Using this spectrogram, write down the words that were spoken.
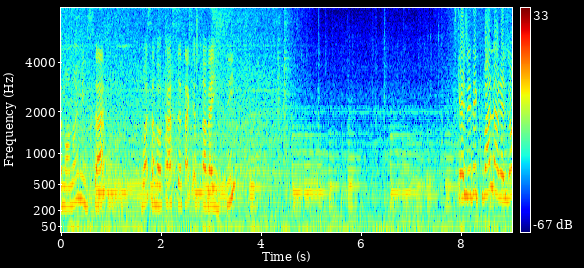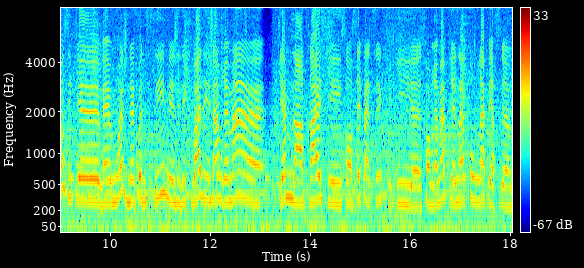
mon nom est Mélissa. Moi, ça va faire sept ans que je travaille ici. Ce que j'ai découvert de la région, c'est que ben, moi, je n'ai pas d'ici, mais j'ai découvert des gens vraiment euh, qui aiment l'entraide, qui sont sympathiques et qui euh, sont vraiment présents pour la personne.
